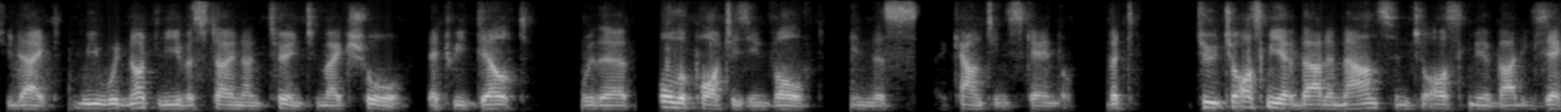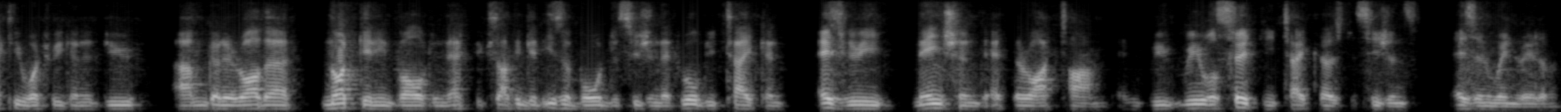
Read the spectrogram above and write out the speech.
to date. We would not leave a stone unturned to make sure that we dealt with uh, all the parties involved in this accounting scandal. But to, to ask me about amounts and to ask me about exactly what we're going to do, I'm going to rather not get involved in that because I think it is a board decision that will be taken, as Louis mentioned, at the right time. And we, we will certainly take those decisions as and when relevant.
